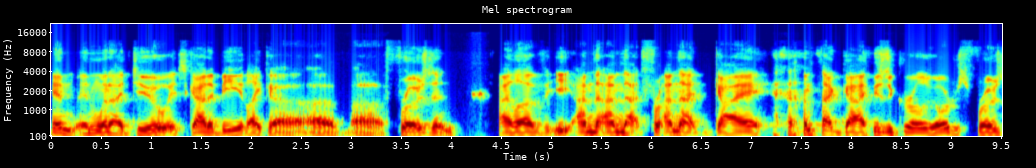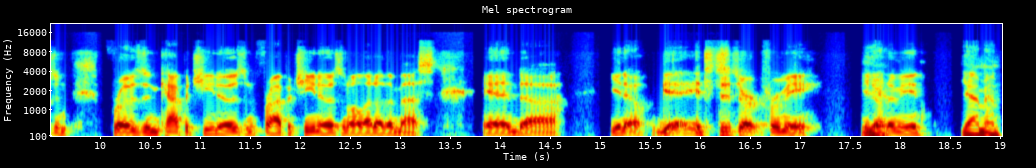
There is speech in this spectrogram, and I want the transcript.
and and when I do, it's got to be like a, a, a frozen I love. I'm the, I'm that I'm that guy. I'm that guy who's a girl who orders frozen frozen cappuccinos and frappuccinos and all that other mess. And uh, you know, it's dessert for me. You yeah. know what I mean? Yeah, man.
